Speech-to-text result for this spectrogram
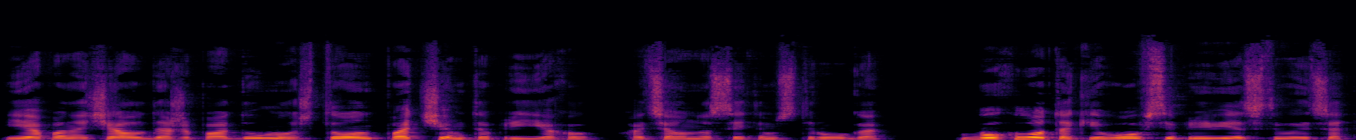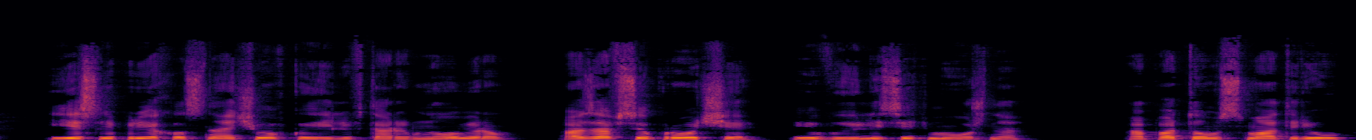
Я поначалу даже подумал, что он под чем-то приехал, хотя у нас с этим строго. Бухло так и вовсе приветствуется, если приехал с ночевкой или вторым номером а за все прочее и вылететь можно. А потом смотрю,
